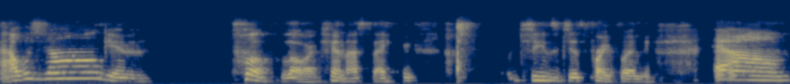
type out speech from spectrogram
I was young and, oh, Lord, can I say, Jesus, just pray for me. Um,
